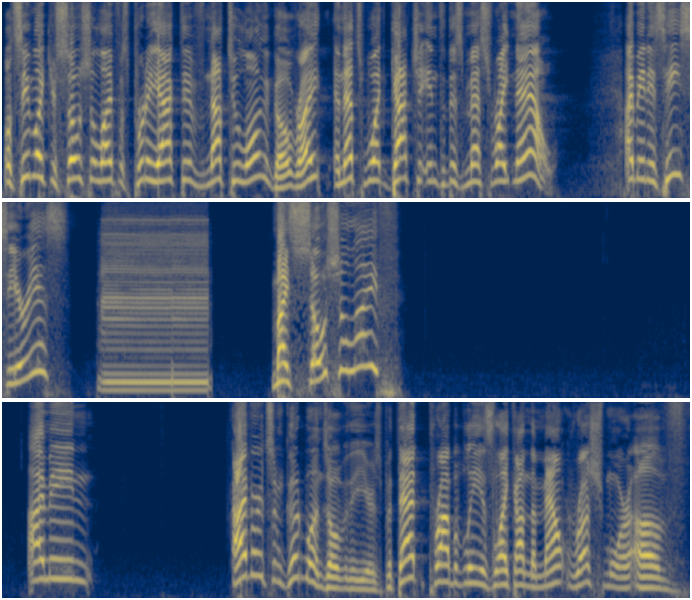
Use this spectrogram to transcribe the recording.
Well, it seemed like your social life was pretty active not too long ago, right? And that's what got you into this mess right now. I mean, is he serious? My social life? I mean, I've heard some good ones over the years, but that probably is like on the Mount Rushmore of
